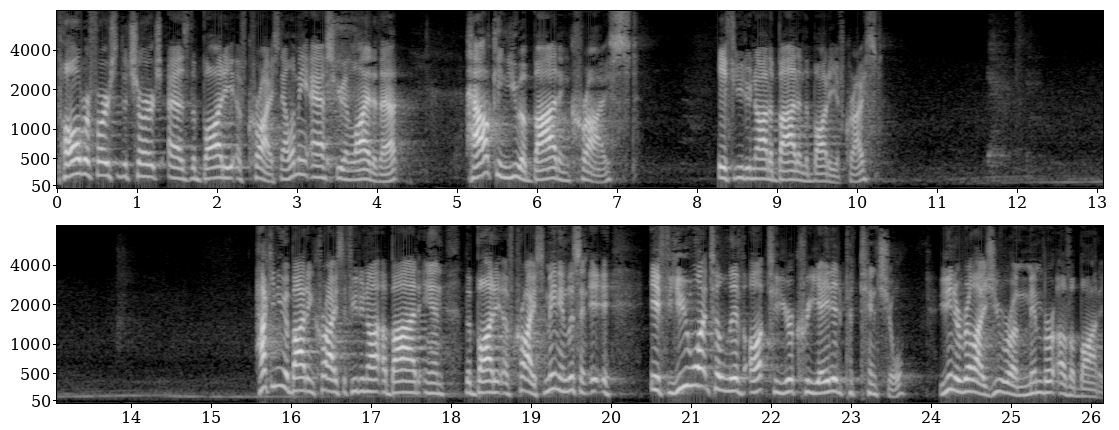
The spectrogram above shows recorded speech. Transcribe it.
Paul refers to the church as the body of Christ. Now, let me ask you, in light of that, how can you abide in Christ if you do not abide in the body of Christ? How can you abide in Christ if you do not abide in the body of Christ? Meaning, listen, if you want to live up to your created potential, you need to realize you are a member of a body.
